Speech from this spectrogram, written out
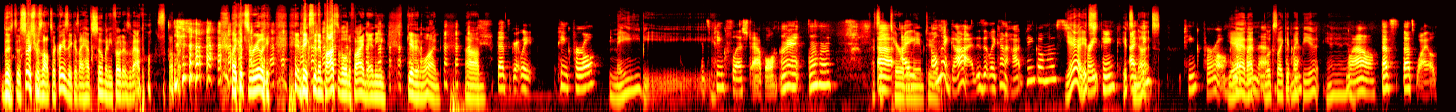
the the search results are crazy because I have so many photos of apples. So, like it's really it makes it impossible to find any given one. Um, That's great. Wait, pink pearl? maybe It's pink fleshed apple. All right. Mm-hmm. That's a Uh, terrible I- name too. Oh my god! Is it like kind of hot pink almost? Yeah, Like it's- bright pink. It's I nuts. Think pink pearl. Yeah, gotta that, looks like it Okay. might be it. Yeah, yeah, yeah. Wow, that's that's wild.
